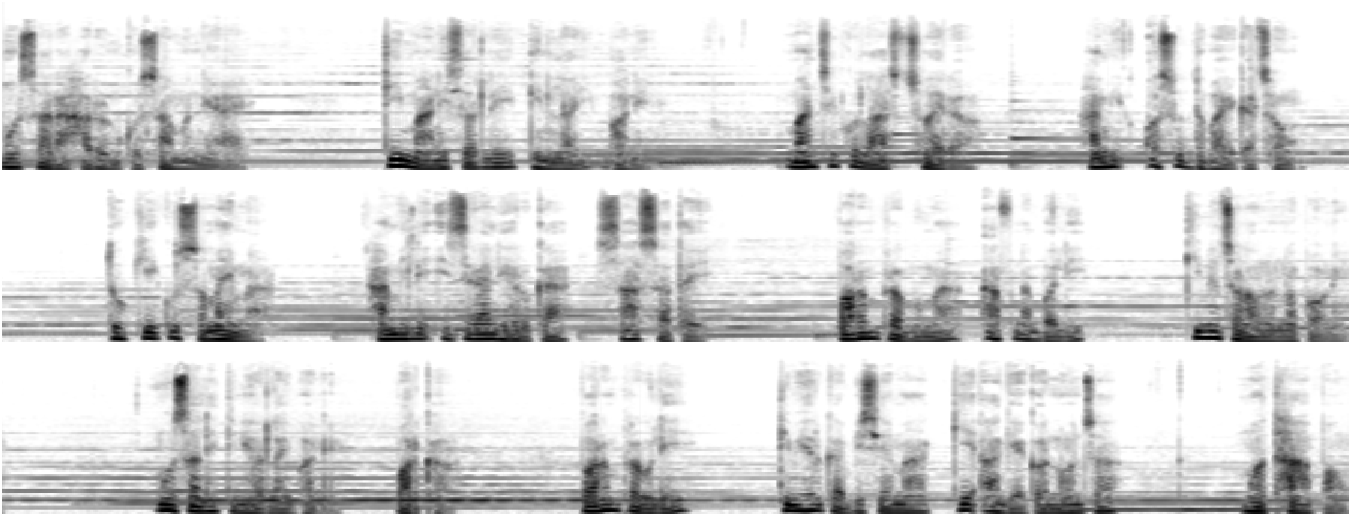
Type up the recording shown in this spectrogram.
मुसा र हारुनको सामान्य आए। ती मानिसहरूले तिनलाई भने मान्छेको लास छोएर हामी अशुद्ध भएका छौँ। तोकिएको समयमा हामीले इजरायलीहरूका साथसाथै परमप्रभुमा आफ्ना बलि किन चढाउन नपाउने? मुसाले तिनीहरूलाई भने पर्ख परमप्रभुले तिमीहरूका विषयमा के आज्ञा गर्नुहुन्छ? म थाहा पाऊँ।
